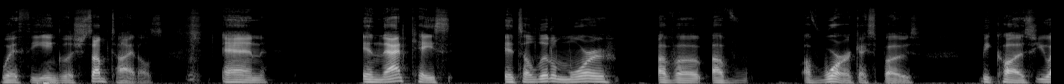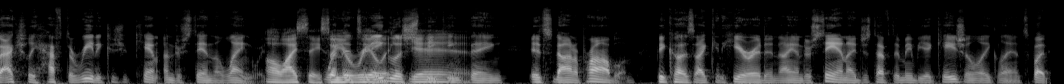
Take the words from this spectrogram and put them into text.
with the English subtitles. And in that case, it's a little more of a of of work, I suppose, because you actually have to read it because you can't understand the language. Oh, I see. So when you're it's really an English speaking yeah. thing, it's not a problem because I can hear it and I understand. I just have to maybe occasionally glance. But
